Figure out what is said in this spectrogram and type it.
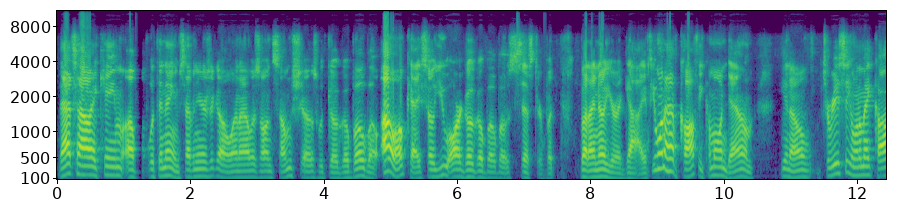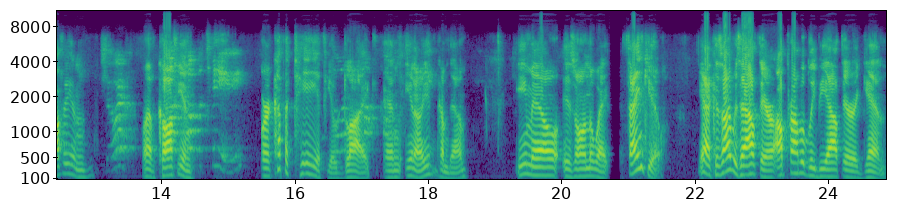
That's how I came up with the name seven years ago when I was on some shows with Go Go Bobo. Oh, okay. So you are Go Go Bobo's sister, but but I know you're a guy. If you want to have coffee, come on down. You know, Teresa, you want to make coffee and Sure. we'll have coffee and Cup of tea. or a cup of tea if you'd like. And you know, you can come down. Email is on the way. Thank you. Yeah, because I was out there. I'll probably be out there again.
